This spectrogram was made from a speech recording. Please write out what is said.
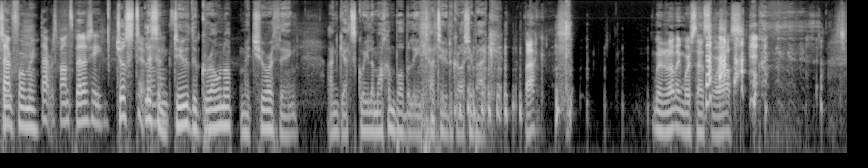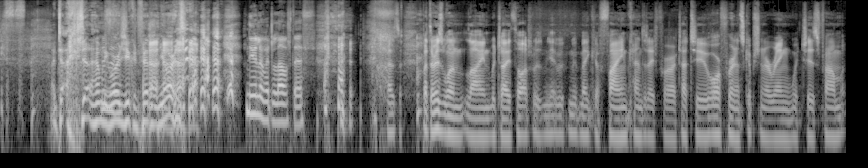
that, for me? that responsibility. Just Yeah. listen, do the grown up, mature thing and get Squealer Mock and Bubbling tattooed across your back. back. Would it not make more sense somewhere else? I don't, I don't know how many words you can fit on yours. Nuala would love this. That's- but there is one line which I thought was yeah, would would make a fine candidate for a tattoo or for an inscription or ring, which is from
